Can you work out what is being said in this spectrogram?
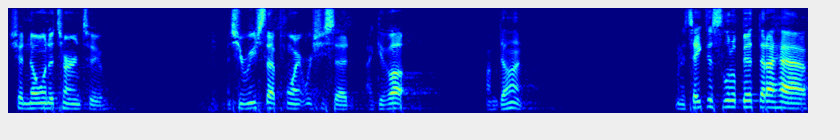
She had no one to turn to. And she reached that point where she said, I give up. I'm done. I'm going to take this little bit that I have,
